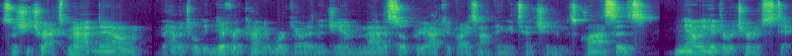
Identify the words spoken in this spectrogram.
So she tracks Matt down. They have a totally different kind of workout in the gym. Matt is so preoccupied he's not paying attention in his classes. Now we get the return of Stick.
